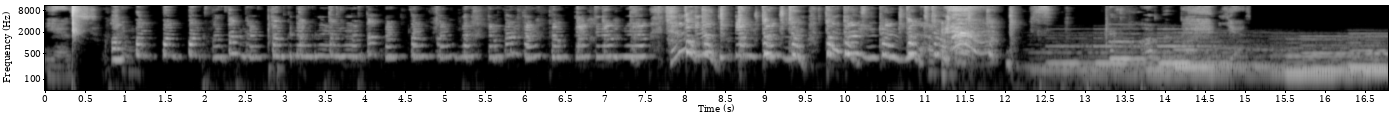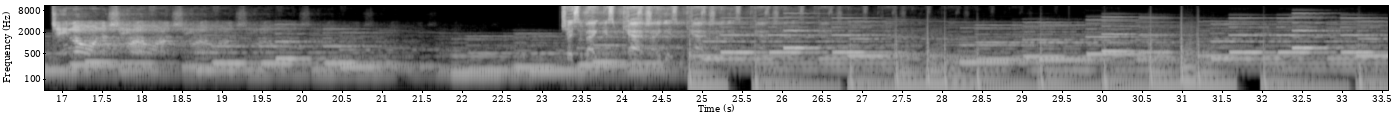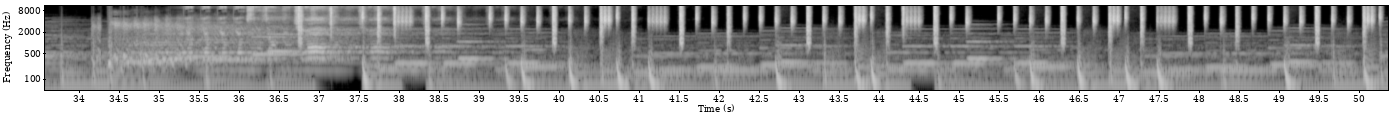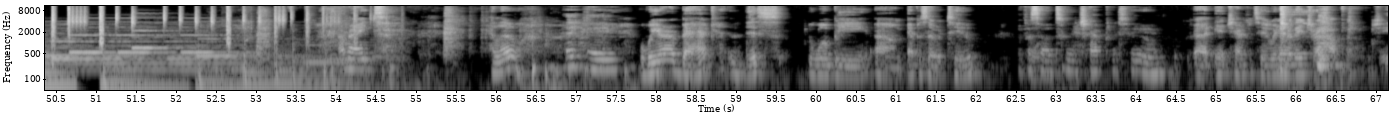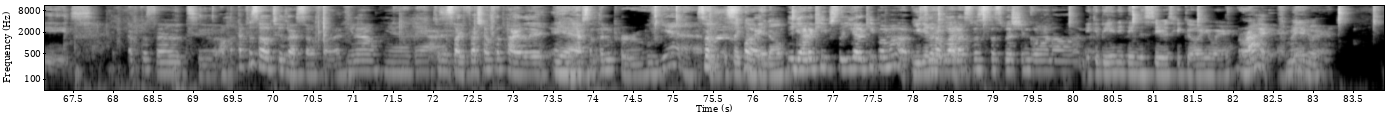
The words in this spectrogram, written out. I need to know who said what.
Speaker 1: Yes. Episode two.
Speaker 2: Episode 2, Chapter 2.
Speaker 1: Uh, it chapter two. Whenever they drop. Jeez.
Speaker 2: Episode 2. Oh, episode 2s are so fun, you know?
Speaker 1: Yeah, they are.
Speaker 2: Because it's like fresh off the pilot and you have something to prove.
Speaker 1: Yeah.
Speaker 2: So
Speaker 1: it's like the middle.
Speaker 2: You gotta keep you gotta keep them up.
Speaker 1: You gotta-
Speaker 2: have a lot
Speaker 1: yeah.
Speaker 2: of suspicion going on.
Speaker 1: It could be anything. The series could go anywhere.
Speaker 2: right
Speaker 1: And
Speaker 2: from anywhere.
